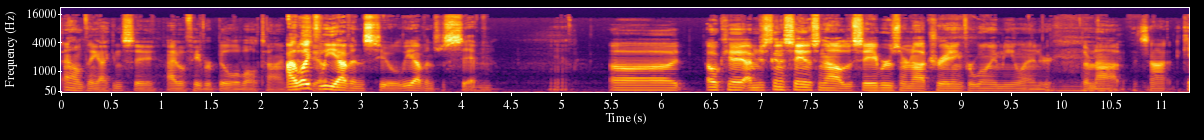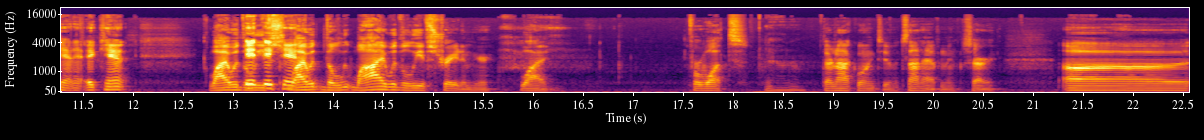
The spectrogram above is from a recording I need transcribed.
I don't think I can say I have a favorite Bill of all time. I liked yet. Lee Evans too. Lee Evans was sick. Yeah. Uh, okay, I'm just gonna say this now. The Sabres are not trading for William Nylander. They're not. It's not. It can't. It can't. Why would the It- it Leafs? can't- why would the Why would the Leafs trade him here? Why? For what? They're not going to. It's not happening. Sorry. Uh,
